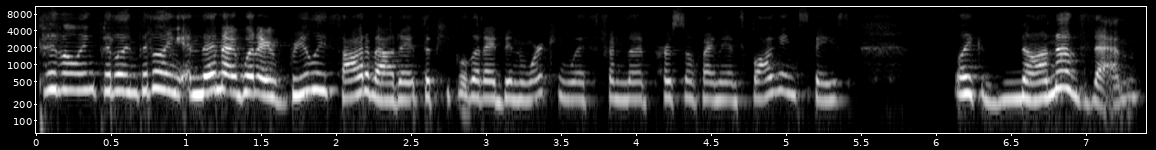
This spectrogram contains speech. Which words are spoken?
piddling, piddling, piddling. And then I, when I really thought about it, the people that I'd been working with from the personal finance blogging space, like none of them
